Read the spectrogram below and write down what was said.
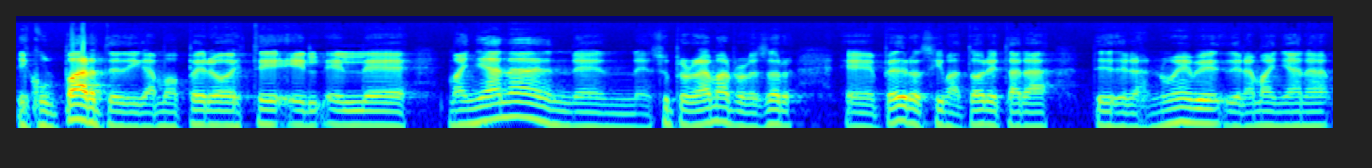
disculparte, digamos, pero este el, mañana en, en, su programa el profesor Pedro Simatore estará desde las 9 de la mañana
